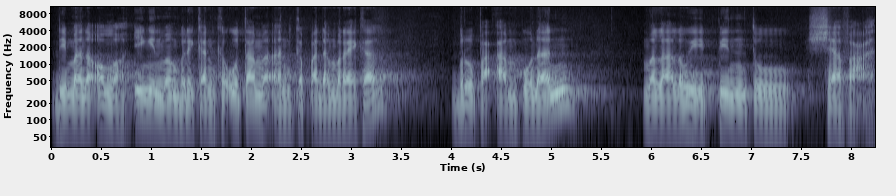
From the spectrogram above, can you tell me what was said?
Di mana Allah ingin memberikan keutamaan kepada mereka berupa ampunan melalui pintu syafaat.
